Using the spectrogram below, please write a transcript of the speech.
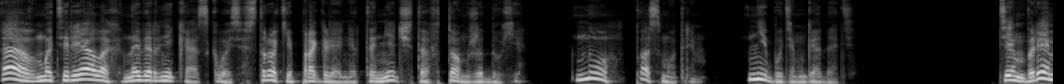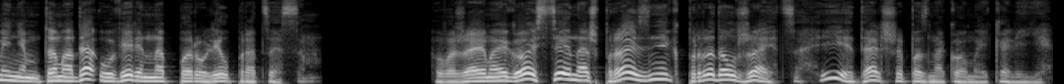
А в материалах наверняка сквозь строки проглянет нечто в том же духе. Ну, посмотрим. Не будем гадать. Тем временем Тамада уверенно порулил процессом. «Уважаемые гости, наш праздник продолжается, и дальше по знакомой колее».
